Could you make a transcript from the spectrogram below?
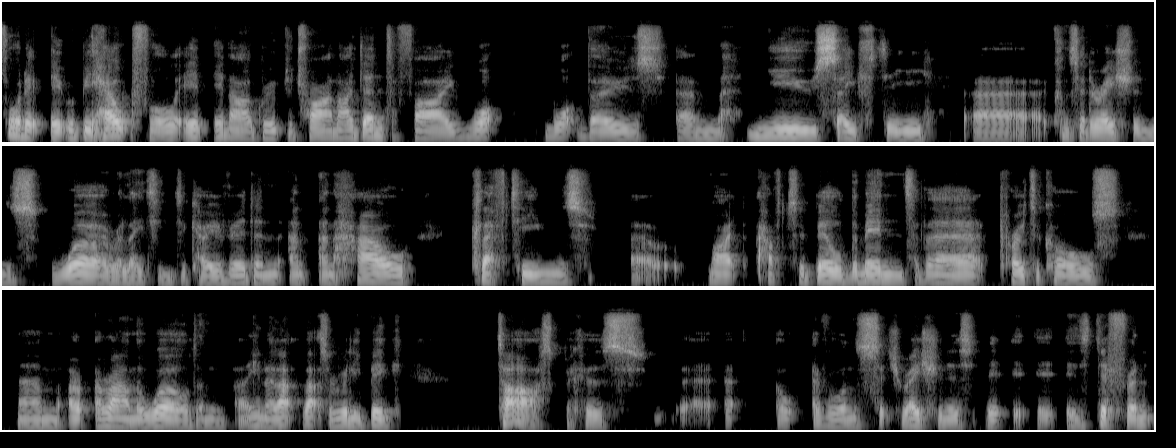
thought it, it would be helpful in, in our group to try and identify what what those um, new safety uh, considerations were relating to COVID and, and, and how cleft teams uh, might have to build them into their protocols um, around the world. And uh, you know that that's a really big task because uh, uh, everyone's situation is is different.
